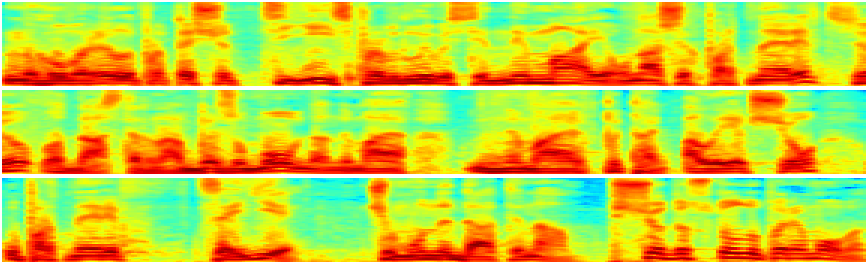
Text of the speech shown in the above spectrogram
ми говорили про те, що цієї справедливості немає у наших партнерів, це одна сторона. Безумовно, немає, немає питань. Але якщо у партнерів це є, чому не дати нам? Щодо столу перемовин,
